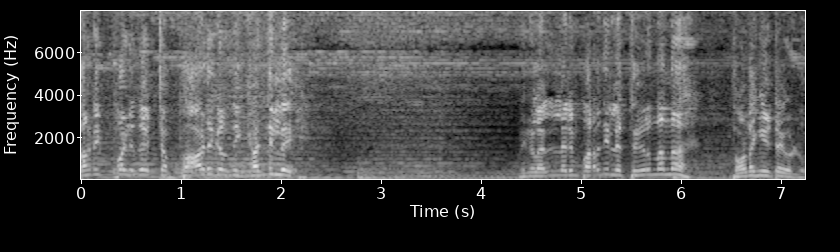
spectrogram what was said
ആണിപ്പഴുതേറ്റ പാടുകൾ നീ കണ്ടില്ലേ? നിങ്ങൾ എല്ലാരും പറഞ്ഞില്ലേ തീർന്നെന്ന്? തുടങ്ങിയിട്ടേ ഉള്ളൂ.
